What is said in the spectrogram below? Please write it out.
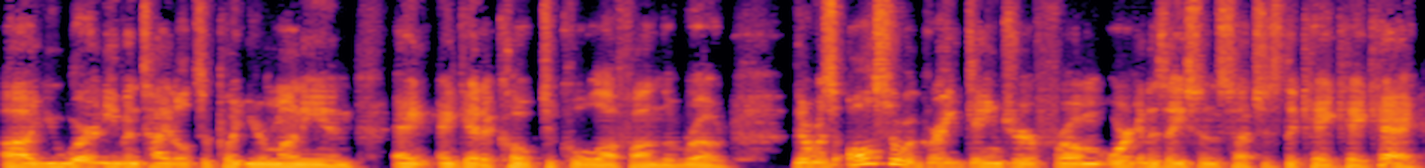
uh, you weren't even entitled to put your money in and, and get a Coke to cool off on the road. There was also a great danger from organizations such as the KKK.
